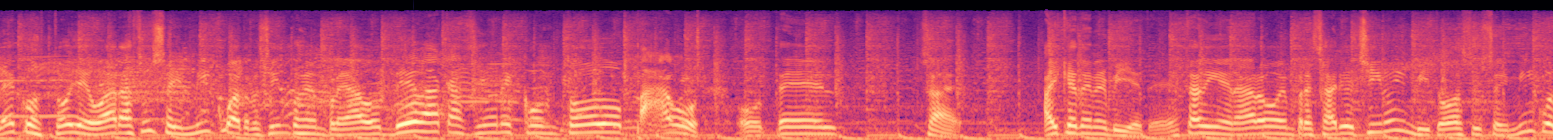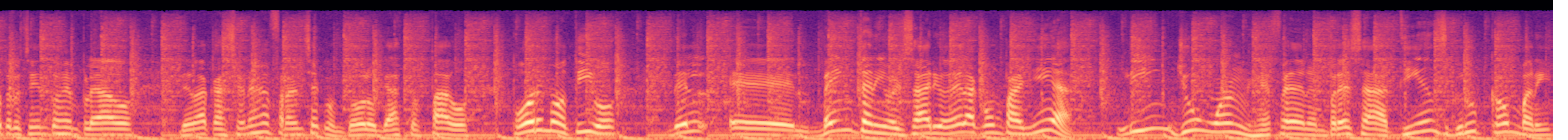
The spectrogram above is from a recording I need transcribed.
le costó llevar a sus 6.400 empleados de vacaciones con todo pago. Hotel. O sea, hay que tener billete. Este adinerado empresario chino invitó a sus 6.400 empleados de vacaciones a Francia con todos los gastos pagos por motivo del eh, 20 aniversario de la compañía. Lin Jung-wan, jefe de la empresa Tiens Group Company,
